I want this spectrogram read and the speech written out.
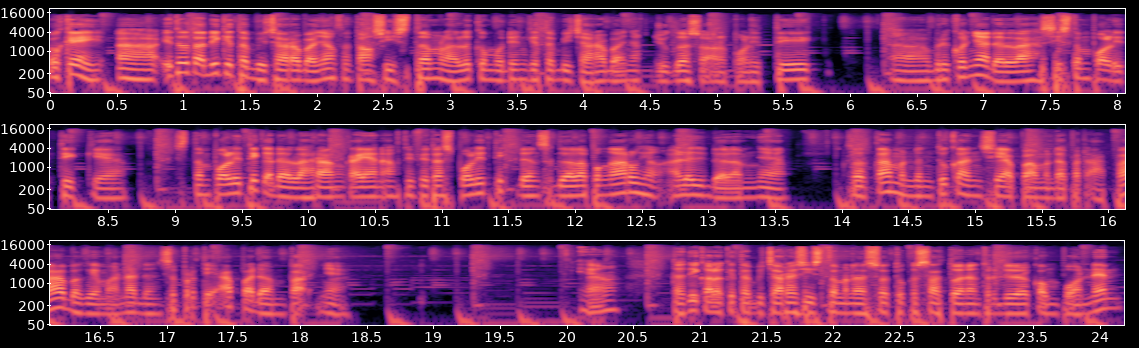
Oke, okay, uh, itu tadi kita bicara banyak tentang sistem, lalu kemudian kita bicara banyak juga soal politik. Uh, berikutnya adalah sistem politik ya. Sistem politik adalah rangkaian aktivitas politik dan segala pengaruh yang ada di dalamnya, serta menentukan siapa mendapat apa, bagaimana, dan seperti apa dampaknya. Ya, tadi kalau kita bicara sistem adalah suatu kesatuan yang terdiri dari komponen,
